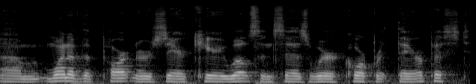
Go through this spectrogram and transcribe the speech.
Um, one of the partners there, Carrie Wilson, says we're corporate therapists,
